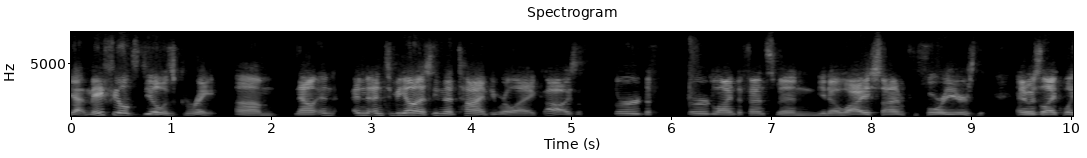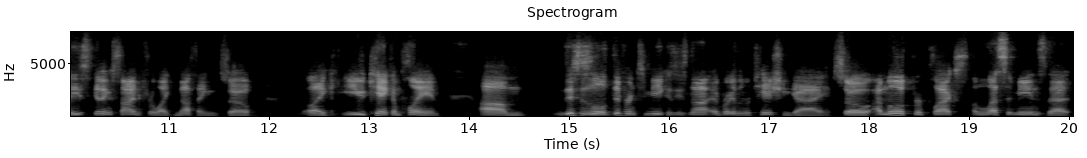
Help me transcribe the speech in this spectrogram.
yeah. Mayfield's deal was great. Um, now and and and to be honest, even at the time, people were like, "Oh, he's a third third line defenseman. You know, why he signed for four years?" And it was like, well, he's getting signed for like nothing, so like you can't complain. Um, this is a little different to me because he's not a regular rotation guy. So I'm a little perplexed, unless it means that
